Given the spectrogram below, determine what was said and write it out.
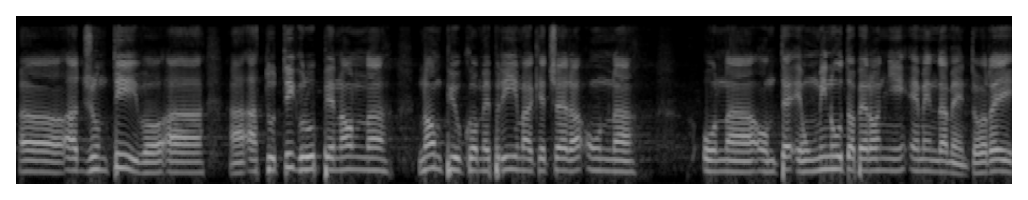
eh, aggiuntivo a, a, a, tutti i gruppi e non, non più come prima che c'era un, un, un, un minuto per ogni emendamento. Vorrei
